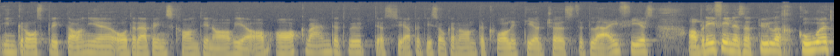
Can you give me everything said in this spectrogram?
in Großbritannien oder eben in Skandinavien angewendet wird. Das sind eben die sogenannten Quality Adjusted Life Years. Aber ich finde es natürlich gut,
